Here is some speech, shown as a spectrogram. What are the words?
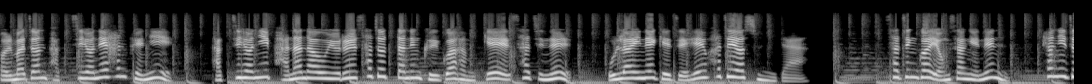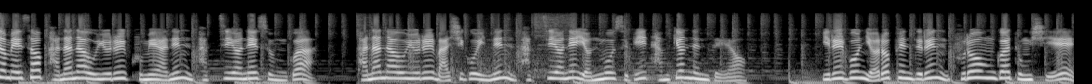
얼마 전 박지현의 한 팬이 박지현이 바나나 우유를 사줬다는 글과 함께 사진을 온라인에 게재해 화제였습니다. 사진과 영상에는 편의점에서 바나나 우유를 구매하는 박지현의 손과 바나나 우유를 마시고 있는 박지현의 옆모습이 담겼는데요. 이를 본 여러 팬들은 부러움과 동시에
